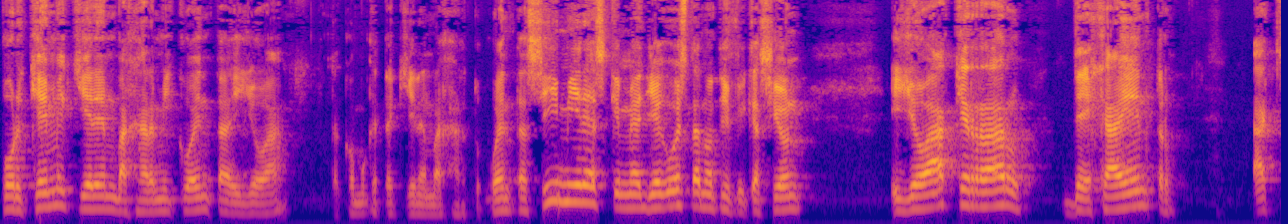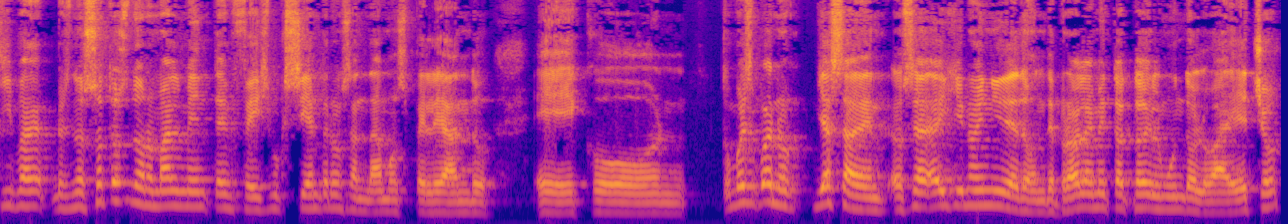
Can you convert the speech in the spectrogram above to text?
¿por qué me quieren bajar mi cuenta? Y yo, ah, ¿cómo que te quieren bajar tu cuenta? Sí, mira, es que me llegó esta notificación. Y yo, ah, qué raro, deja entro. Aquí va, pues nosotros normalmente en Facebook siempre nos andamos peleando eh, con, como es, bueno, ya saben, o sea, aquí no hay ni de dónde, probablemente todo el mundo lo ha hecho,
